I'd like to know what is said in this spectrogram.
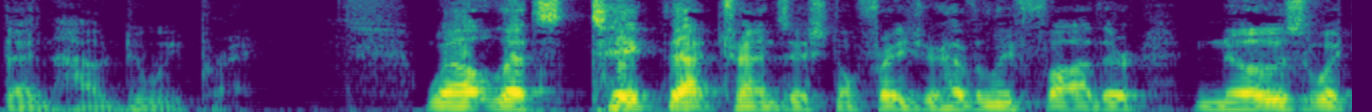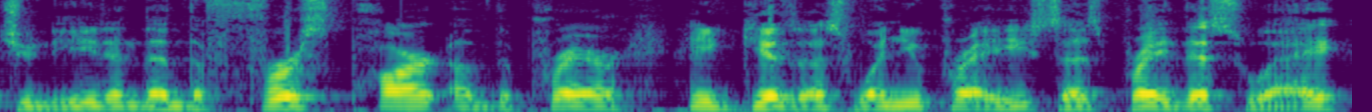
then how do we pray? Well, let's take that transitional phrase. Your Heavenly Father knows what you need. And then the first part of the prayer He gives us when you pray, He says, Pray this way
